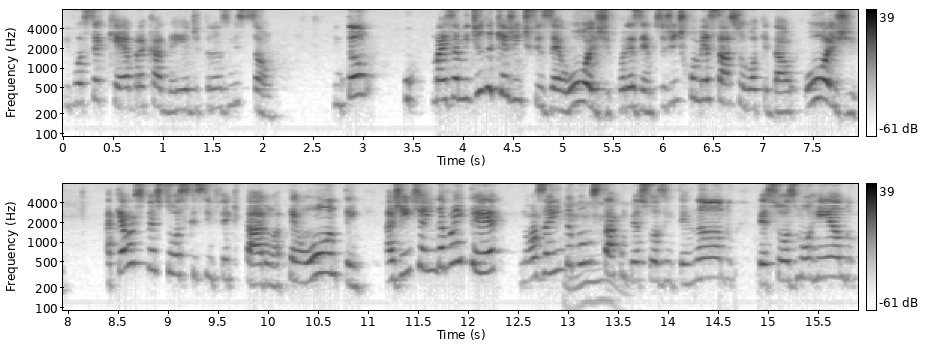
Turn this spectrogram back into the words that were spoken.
e você quebra a cadeia de transmissão. Então, o, mas à medida que a gente fizer hoje, por exemplo, se a gente começasse o lockdown hoje, aquelas pessoas que se infectaram até ontem, a gente ainda vai ter. Nós ainda hum. vamos estar com pessoas internando, pessoas morrendo.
